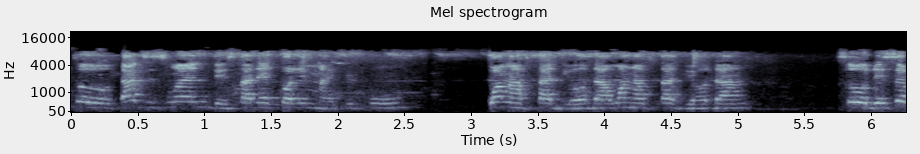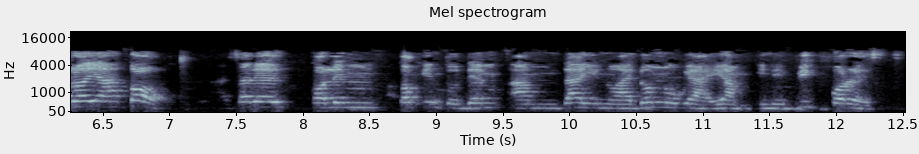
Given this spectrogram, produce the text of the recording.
So that is when they started calling my people, one after the other, one after the other. So they said, Oh, yeah, talk. I started calling, talking to them. I'm that, you know, I don't know where I am in a big forest.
